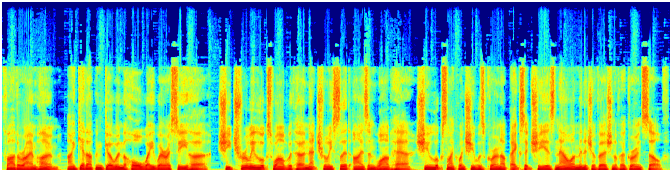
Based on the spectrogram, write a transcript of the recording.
Father I am home. I get up and go in the hallway where I see her. She truly looks wild with her naturally slit eyes and wild hair. She looks like when she was grown up except she is now a miniature version of her grown self.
